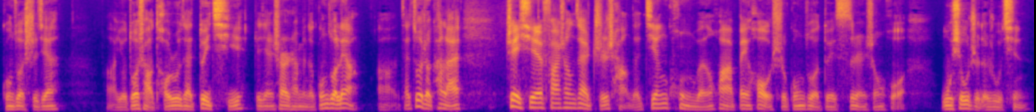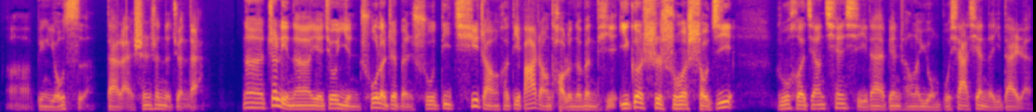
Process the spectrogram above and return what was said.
工作时间，啊，有多少投入在对齐这件事儿上面的工作量。啊，在作者看来，这些发生在职场的监控文化背后，是工作对私人生活无休止的入侵啊，并由此带来深深的倦怠。那这里呢，也就引出了这本书第七章和第八章讨论的问题。一个是说手机如何将千禧一代变成了永不下线的一代人，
